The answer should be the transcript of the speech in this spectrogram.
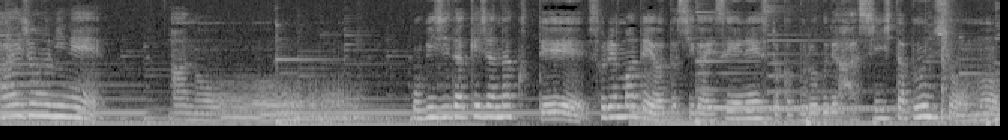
会場にね帯地だけじゃなくてそれまで私が SNS とかブログで発信した文章も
